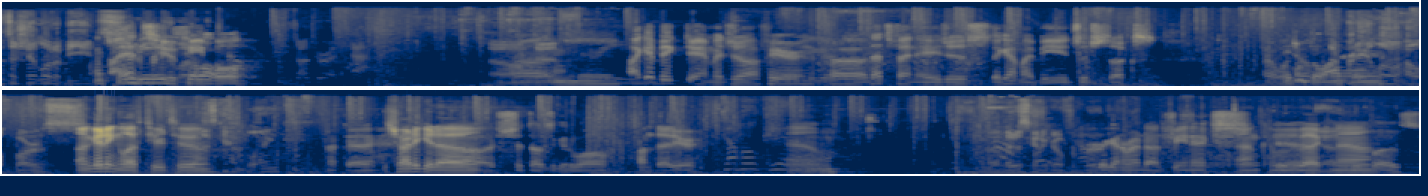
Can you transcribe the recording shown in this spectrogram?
Yeah, that's a shitload of beads. That's I had two people. Oh, I'm dead. I get big damage off here. Uh, that's Fen Aegis. They got my beads, which sucks. Oh, They watch out. lot Pretty there. low. I'm getting left here too. This can't blink. Okay. Let's try to get out. Oh shit, that was a good wall. I'm dead here. Double kill. Uh, they're just gonna go for They're gonna run down Phoenix. I'm coming Yeah, back yeah, now. Close.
